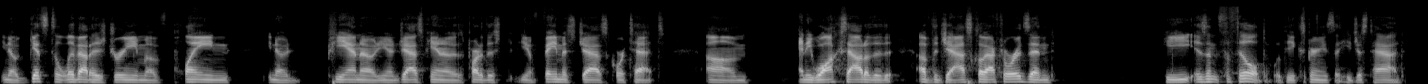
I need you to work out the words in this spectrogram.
you know, gets to live out his dream of playing, you know, piano, you know, jazz piano as part of this, you know, famous jazz quartet. Um, and he walks out of the of the jazz club afterwards, and he isn't fulfilled with the experience that he just had.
